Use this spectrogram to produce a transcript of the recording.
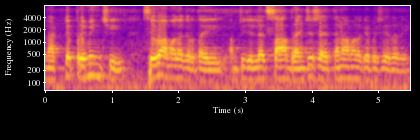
नाट्यप्रेमींची सेवा आम्हाला करता येईल. आमच्या जिल्ह्यात सहा ब्रँचेस आहेत त्यांना आम्हाला काही पैसे देता येईल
